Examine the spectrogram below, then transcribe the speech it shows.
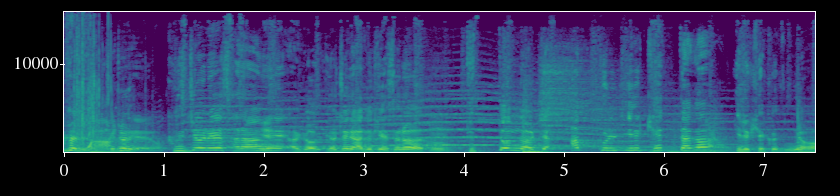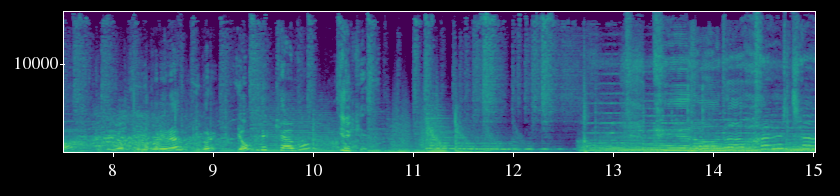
1패입니다. 그 전이에요. 그 전에 사랑의 예. 아, 그 여전히 아들께서는 음. 듣던 날때 앞을 이렇게 했다가 이렇게 했거든요. 근데 옆으로 이번에는 이걸 옆 이렇게 하고 이렇게. 그러다 활짝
